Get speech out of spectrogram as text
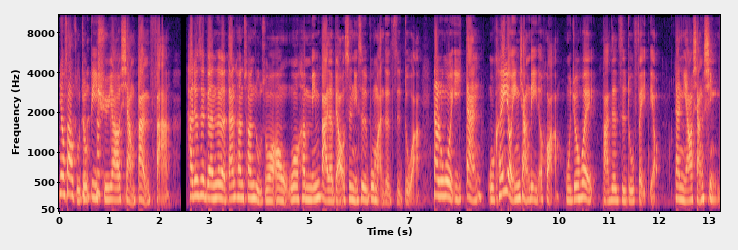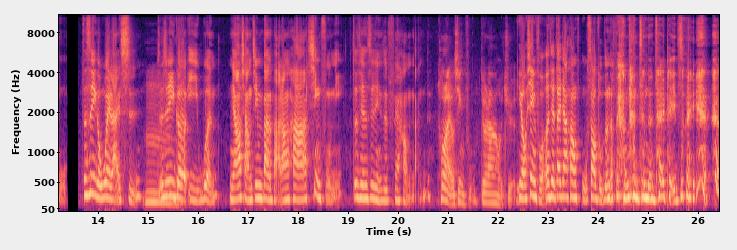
六少主就必须要想办法。他就是跟这个丹川川主说：“哦，我很明白的表示你是不，是不满这制度啊。那如果一旦我可以有影响力的话，我就会把这制度废掉。但你要相信我，这是一个未来式，嗯，这是一个疑问，你要想尽办法让他信服你。这件事情是非常难的。后来有幸福，就让他回去了。有幸福，而且再加上五少主真的非常认真的在赔罪。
